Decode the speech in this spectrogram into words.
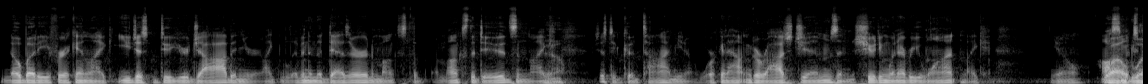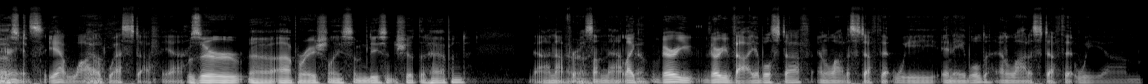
nobody freaking like you just do your job and you're like living in the desert amongst the amongst the dudes and like Yeah. just a good time you know working out in garage gyms and shooting whenever you want like you know awesome Wild West. experience yeah wild west stuff yeah Was there uh, operationally some decent shit that happened? No, not for us on that. Like very, very valuable stuff, and a lot of stuff that we enabled, and a lot of stuff that we um,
